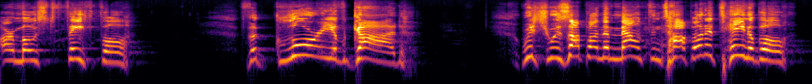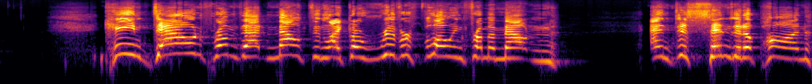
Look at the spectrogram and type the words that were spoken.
our most faithful, the glory of God, which was up on the mountaintop, unattainable, came down from that mountain like a river flowing from a mountain and descended upon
